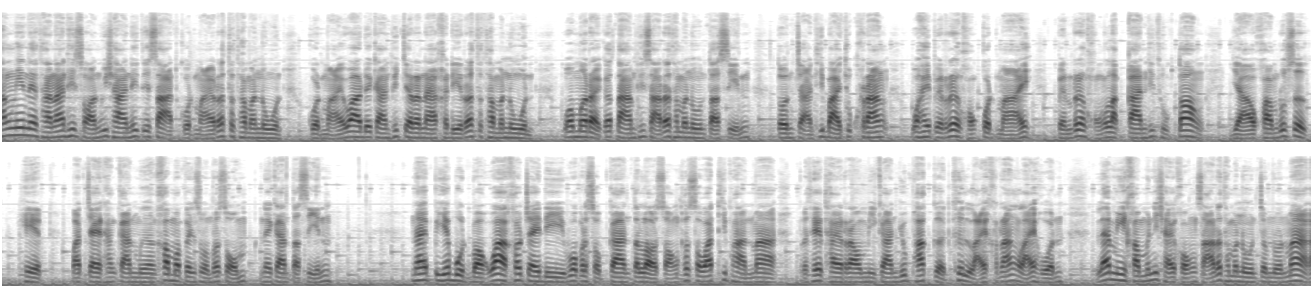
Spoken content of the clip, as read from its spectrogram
ทั้งนี้ในฐานะที่สอนวิชานิติศาสตร์กฎหมายรัฐธรรมนูญ กฎหมายว่าด้วยการพิจารณาคดีรัฐธรรมนูญ ว่าเมื่อไหร่ก็ตามที่สารรัฐธรรมนูญตัดสิน ตนจะอธิบายทุกครั้ง ว่าให้เป็นเรื่องของกฎหมาย เป็นเรื่องของหลักการที่ถูกต้องอย่าเอาความรู้สึก เหตุ ปัจจัยทางการเมืองเข้ามาเป็นส่วนผสมในการตัดสิน นายปิยบุตรบอกว่าเข้าใจดีว่าประสบการณ์ตลอด 2 ทศวรรษที่ผ่านมา ประเทศไทยเรามีการยุบพักเกิดขึ้นหลายครั้งหลายหน และมีคำวินิจฉัยของสารรัฐธรรมนูญจำนวนมาก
